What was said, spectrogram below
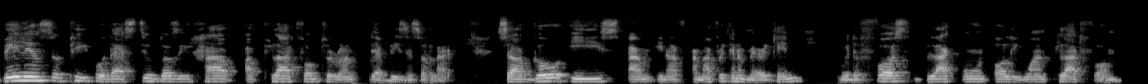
billions of people that still doesn't have a platform to run their business online. So our goal is um, I'm African American with the first black-owned all-in-one platform.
